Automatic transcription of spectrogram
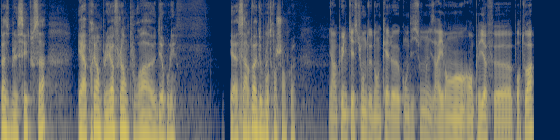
pas se blesser, tout ça. Et après en playoff, là, on pourra euh, dérouler. C'est un peu à double tranchant, quoi. Il y a un peu une question de dans quelles conditions ils arrivent en, en playoff pour toi.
